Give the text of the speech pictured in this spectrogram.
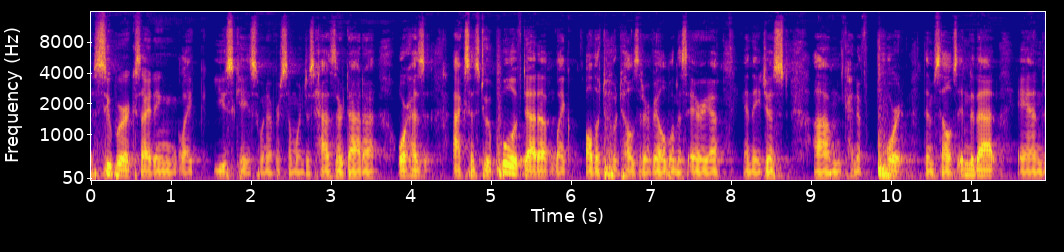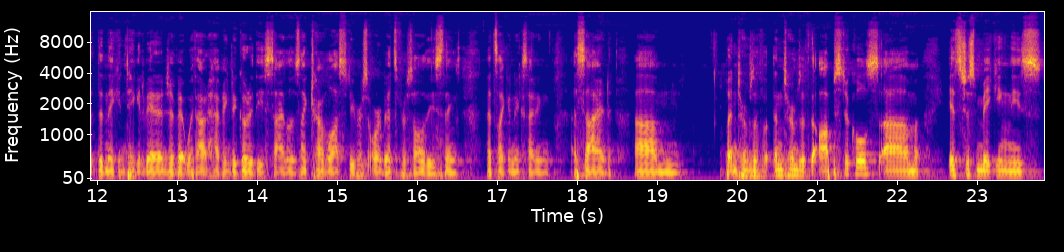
a super exciting like use case whenever someone just has their data or has access to a pool of data, like all the hotels that are available in this area, and they just um, kind of port themselves into that, and then they can take advantage of it without having to go to these silos like Travelocity versus Orbitz versus all of these things. That's like an exciting aside. Um, but in terms of in terms of the obstacles, um, it's just making these.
